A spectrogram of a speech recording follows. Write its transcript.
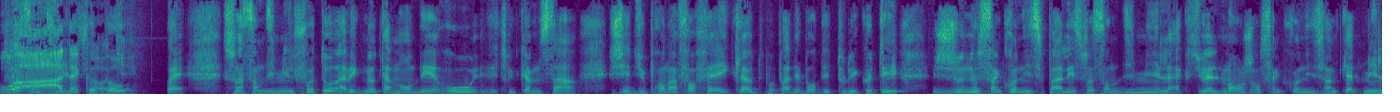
Waouh, d'accord, ok. Ouais, 70 000 photos avec notamment des RAW et des trucs comme ça. J'ai dû prendre un forfait iCloud pour pas déborder de tous les côtés. Je ne synchronise pas les 70 000 actuellement, j'en synchronise 24 000,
